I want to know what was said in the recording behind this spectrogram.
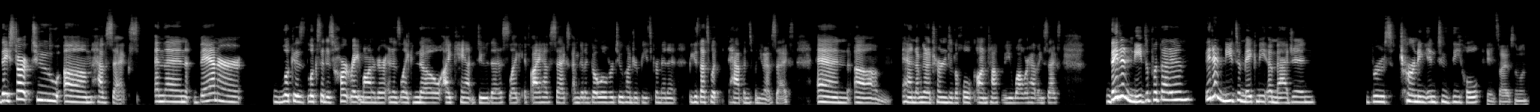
They start to um have sex, and then Banner look is looks at his heart rate monitor and is like, "No, I can't do this. Like, if I have sex, I'm gonna go over 200 beats per minute because that's what happens when you have sex." And um, and I'm gonna turn into the Hulk on top of you while we're having sex. They didn't need to put that in. They didn't need to make me imagine Bruce turning into the Hulk Inside of someone.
